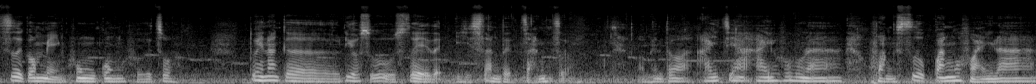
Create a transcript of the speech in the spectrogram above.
是工免分工合作，对那个六十五岁的以上的长者，我们都挨家挨户啦，访视关怀啦。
